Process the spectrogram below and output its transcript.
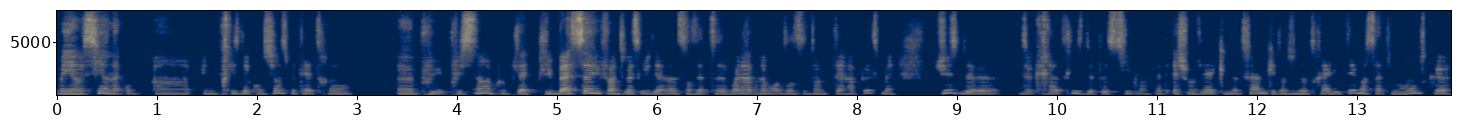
mais il y a aussi une prise de conscience peut-être euh, euh, plus, plus simple, peut-être plus basseuil, enfin, tu vois ce que je veux dire, sans être voilà, vraiment dans, le thérapeute, mais juste de, créatrice de possible, en fait. Échanger avec une autre femme qui est dans une autre réalité, ben, ça te montre que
